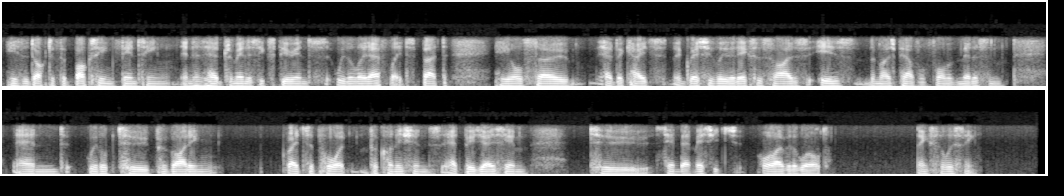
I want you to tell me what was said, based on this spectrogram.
He's a doctor for boxing, fencing, and has had tremendous experience with elite athletes. But he also advocates aggressively that exercise is the most powerful form of medicine, and we look to providing great support for clinicians at BJSM to send that message all over the world. Thanks for listening.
